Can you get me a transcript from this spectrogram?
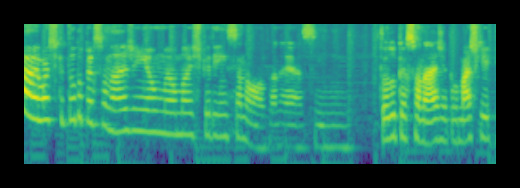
Ah, eu acho que todo personagem é uma, é uma experiência nova, né? Assim, todo personagem, por mais que.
